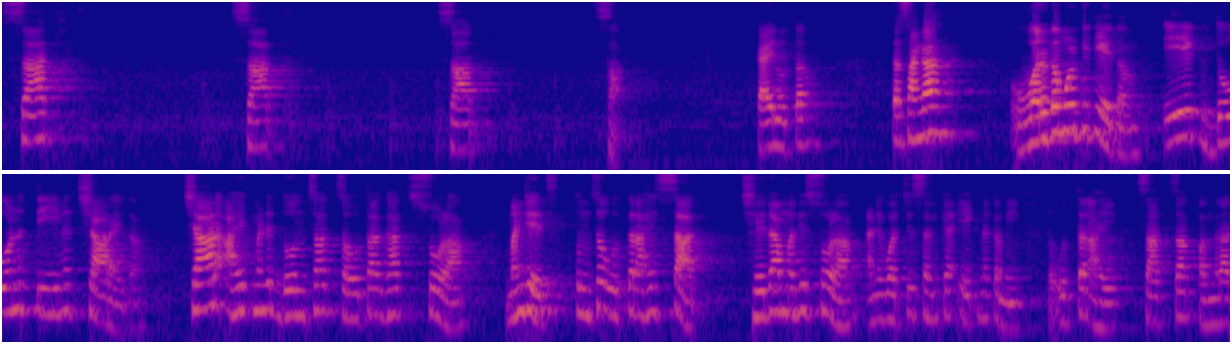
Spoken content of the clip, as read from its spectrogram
सात सात सात सात. काय उत्तर? तर सांगा वर्गमूळ किती येतं? एक दोन तीन चार येतं. चार आहेत म्हणजे दोनचा चौथा घात सोळा. म्हणजेच तुमचं उत्तर आहे सात. छेदामध्ये सोळा आणि वरची संख्या एक न कमी तर उत्तर आहे सातचा पंधरा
